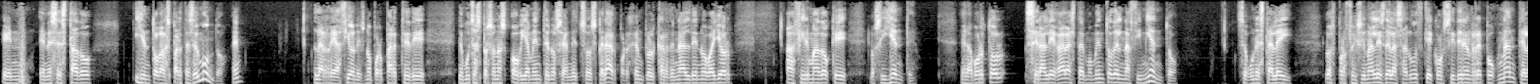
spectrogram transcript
en, en, ese estado y en todas las partes del mundo. ¿eh? Las reacciones ¿no? por parte de, de muchas personas obviamente no se han hecho esperar. Por ejemplo, el cardenal de Nueva York ha afirmado que lo siguiente, el aborto será legal hasta el momento del nacimiento, según esta ley. Los profesionales de la salud que consideren repugnante el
